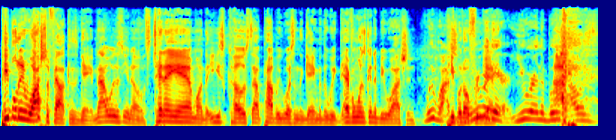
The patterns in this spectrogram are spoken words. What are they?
people didn't watch the Falcons game. That was, you know, it's 10 a.m. on the East Coast. That probably wasn't the game of the week. Everyone's going to be watching. We watched. People don't we forget. were there. You were in the booth. I was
